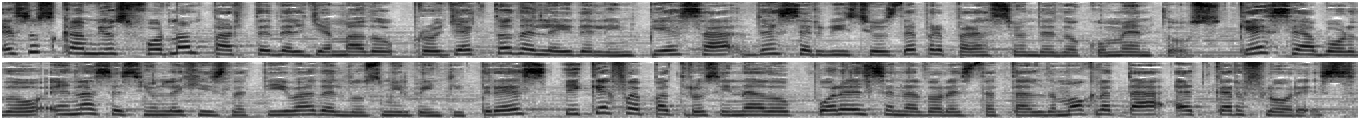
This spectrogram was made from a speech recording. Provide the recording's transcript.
Esos cambios forman parte del llamado Proyecto de Ley de Limpieza de Servicios de Preparación de Documentos, que se abordó en la sesión legislativa del 2023 y que fue patrocinado por el senador estatal demócrata Edgar Flores.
